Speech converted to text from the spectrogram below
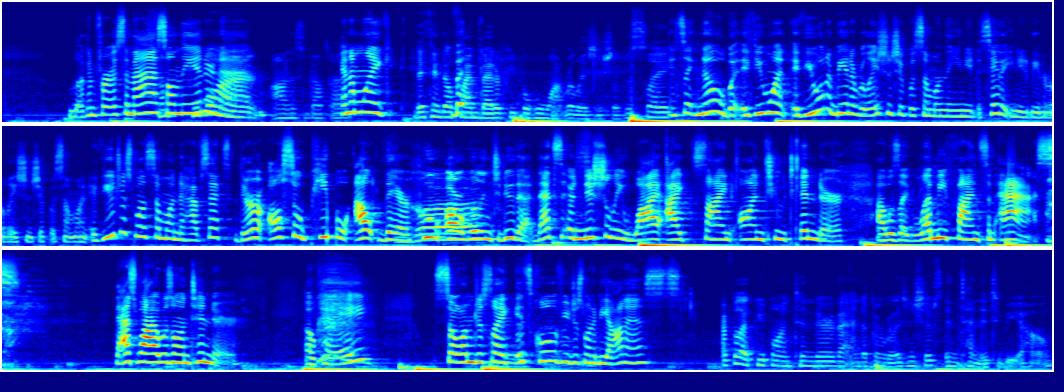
looking for some ass on the internet. honest about that. and i'm like they think they'll but- find better people who want relationships. It's like it's like no but if you want if you want to be in a relationship with someone then you need to say that you need to be in a relationship with someone. If you just want someone to have sex there are also people out there who are willing to do that. That's initially why i signed on to tinder. I was like let me find some ass. That's why i was on tinder okay? So i'm just like it's cool if you just want to be honest I feel like people on Tinder that end up in relationships intended to be a hoe.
